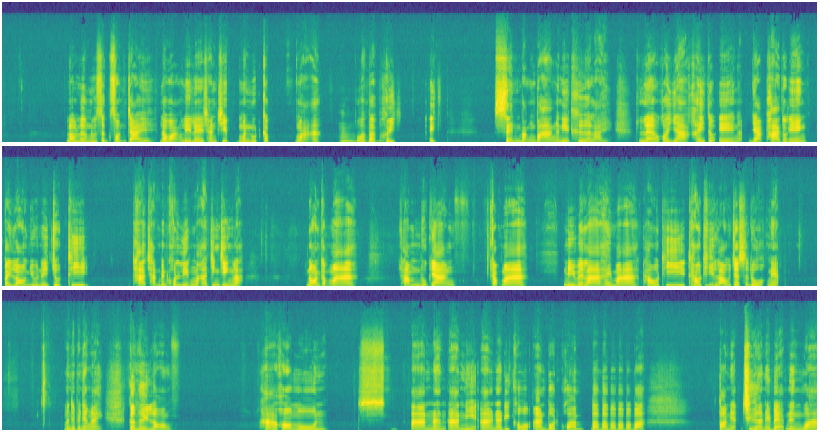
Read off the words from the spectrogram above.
เราเริ่มรู้สึกสนใจระหว่าง relationship มนุษย์กับหมาอืมว่าแบบเฮ้ยไอเส้นบางๆ อันนี้คืออะไร แล้วก็อยากให้ตัวเองอะอยากพาตัวเองไปลองอยู่ในจุดที่ ถ้าฉันเป็นคนเลี้ยงหมาจริง ๆ ล่ะ นอนกับหมาทำทุกอย่างกับหมา มีเวลาให้หมาเท่าที่เท่าที่เราจะสะดวกเนี่ย มันจะเป็นยังไง ก็เลยลอง หาข้อมูล อ่านนั่นอ่านนี่อ่านอาร์ติเคิลอ่านบทความบาบาบาบาบาบาตอนเนี้ยเชื่อในแบบหนึ่งว่า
